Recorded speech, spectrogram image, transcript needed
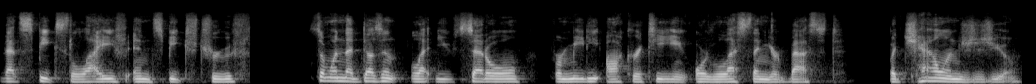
that speaks life and speaks truth. Someone that doesn't let you settle for mediocrity or less than your best, but challenges you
